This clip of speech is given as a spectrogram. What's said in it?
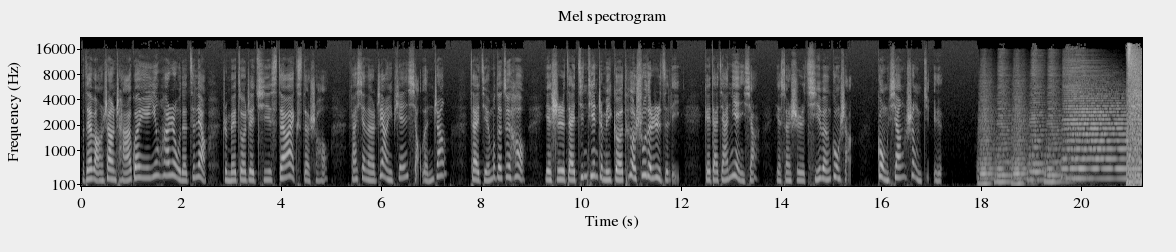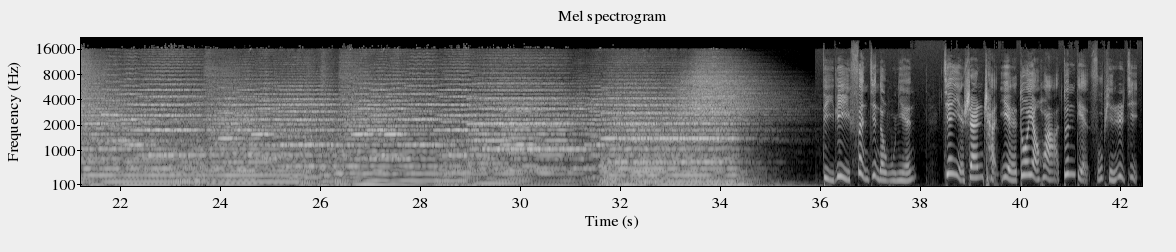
我在网上查关于樱花任务的资料，准备做这期 Style X 的时候，发现了这样一篇小文章。在节目的最后，也是在今天这么一个特殊的日子里，给大家念一下，也算是奇文共赏，共襄盛举。山产业多样化蹲点扶贫日记。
